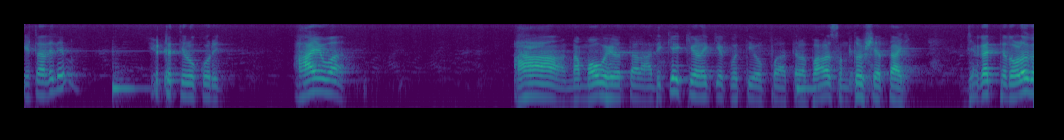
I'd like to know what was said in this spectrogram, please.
ಇಟ್ಟದಿಲ್ಲ ಇಟ್ಟು ತಿಳ್ಕೊರಿ. ಆಯವ್ವ ಆ ನಮ್ಮವ್ವ ಹೇಳ್ತಾಳೆ ಅದಕ್ಕೆ ಕೇಳಕ್ಕೆ ಕೂತೀವಪ್ಪ ಆತಾಳೆ ಭಾಳ ಸಂತೋಷ ತಾಯಿ. ಜಗತ್ತದೊಳಗೆ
